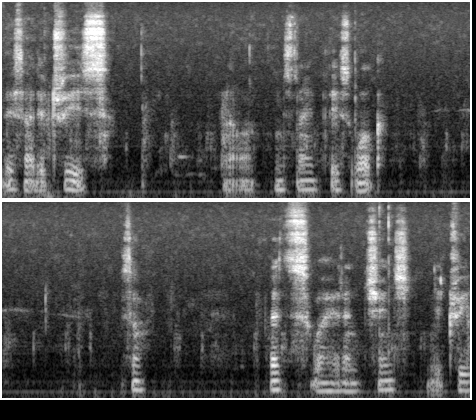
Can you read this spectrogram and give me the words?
These are the trees are inside this walk. So let's go ahead and change the tree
